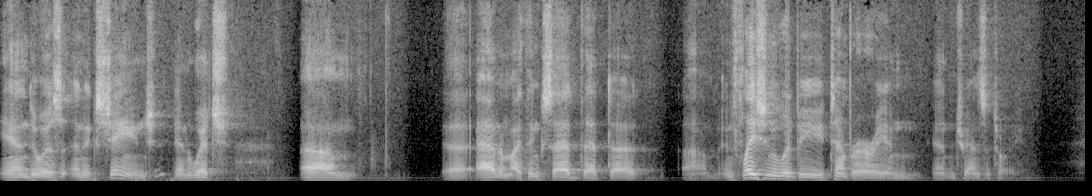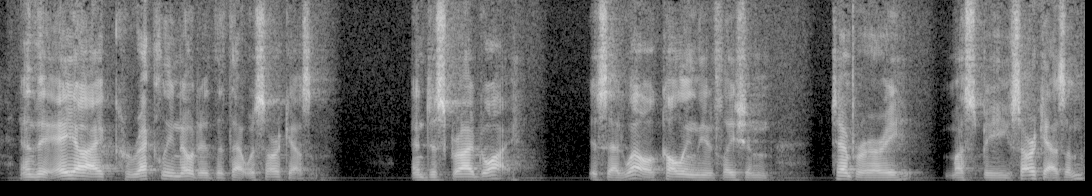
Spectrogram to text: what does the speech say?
And there was an exchange in which um, uh, Adam, I think, said that uh, um, inflation would be temporary and, and transitory. And the AI correctly noted that that was sarcasm and described why. It said, well, calling the inflation temporary must be sarcasm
